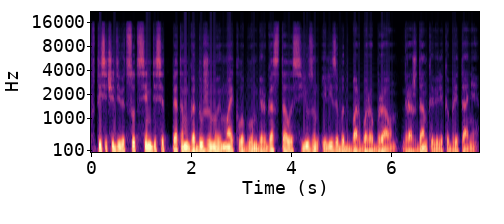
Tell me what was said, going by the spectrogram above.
В 1975 году женой Майкла Блумберга стала Сьюзан Элизабет Барбара Браун, гражданка Великобритании.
